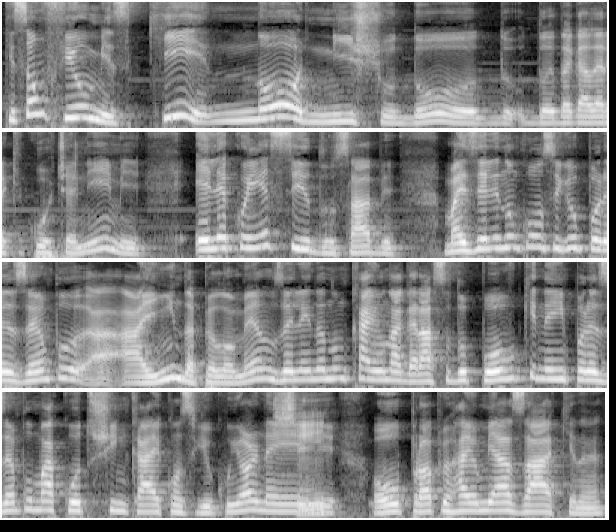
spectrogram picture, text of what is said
Que são filmes que, no nicho do, do, da galera que curte anime, ele é conhecido, sabe? Mas ele não conseguiu, por exemplo, ainda, pelo menos, ele ainda não caiu na graça do povo, que nem, por exemplo, o Makoto Shinkai conseguiu com Your Name, Sim. ou o próprio Hayao Miyazaki, né?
